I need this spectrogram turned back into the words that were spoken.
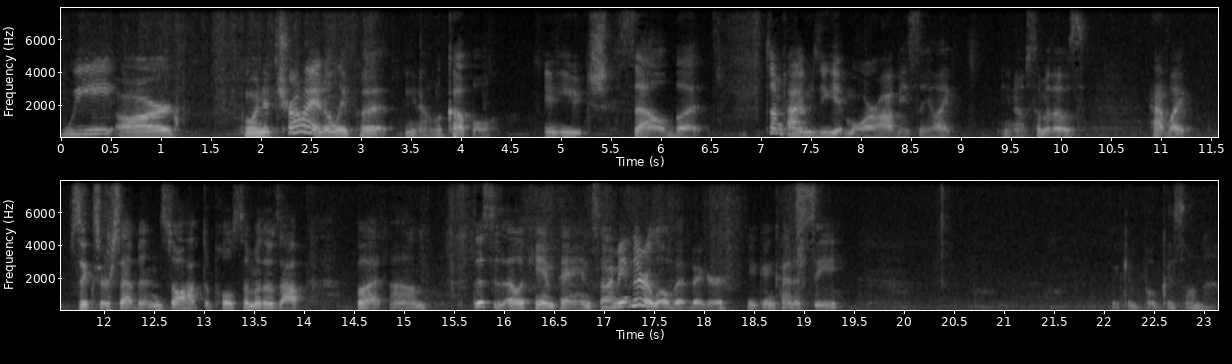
we are going to try and only put, you know, a couple in each cell, but sometimes you get more, obviously, like, you know, some of those have like six or seven, so I'll have to pull some of those out. But um, this is Elecampane, so I mean, they're a little bit bigger. You can kind of see. We can focus on that.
